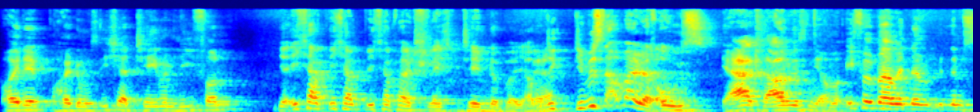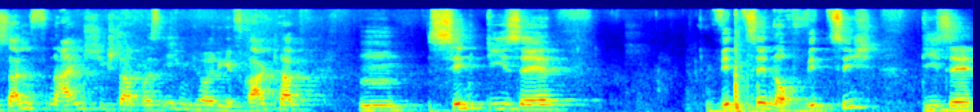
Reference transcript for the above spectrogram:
heute, heute muss ich ja Themen liefern. Ja, ich habe ich hab, ich hab halt schlechte Themen dabei, aber Ja. die, die müssen auch mal raus. Ja, klar, müssen die auch mal. Ich würde mal mit einem, mit einem sanften Einstieg starten, was ich mich heute gefragt habe. mh, Sind diese Witze noch witzig? Diese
